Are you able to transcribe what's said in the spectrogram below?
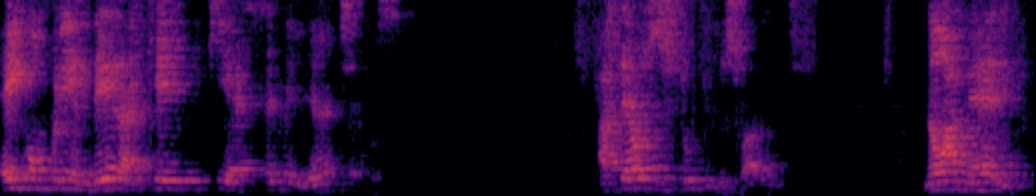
em compreender aquele que é semelhante a você. Até os estúpidos fazem isso. Não há mérito.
